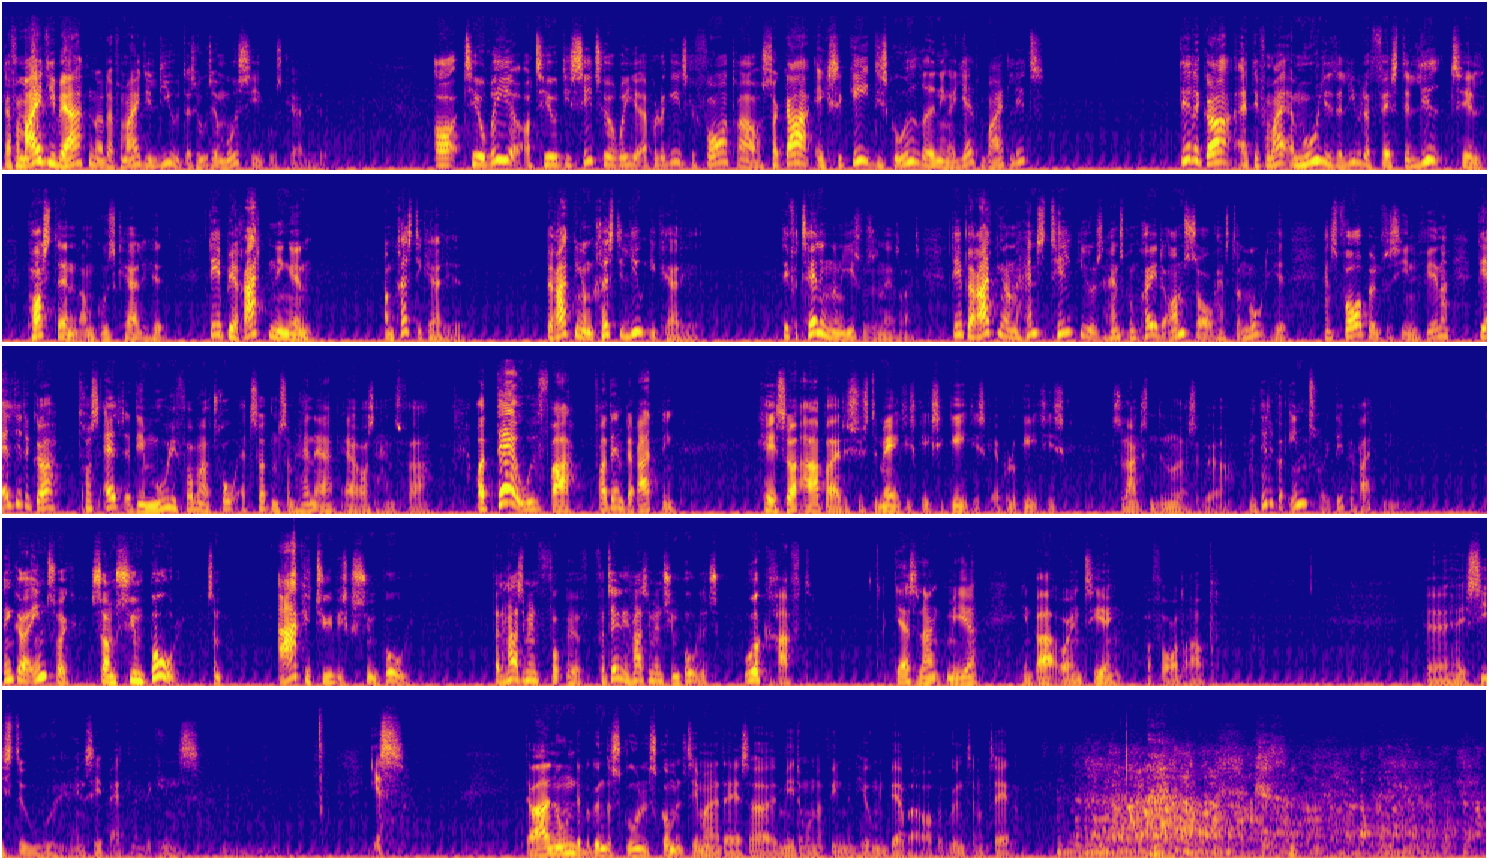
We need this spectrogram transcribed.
Der er for mig i verden, og der er for mig i livet, der ser ud til at modsige Guds kærlighed. Og teorier og teodicé-teorier, apologetiske foredrag, sågar eksegetiske udredninger hjælper mig lidt. Det, der gør, at det for mig er muligt alligevel at feste lid til påstanden om Guds kærlighed, det er beretningen om Kristi kærlighed. Beretningen om Kristi liv i kærlighed. Det er fortællingen om Jesus af Nazareth. Det er beretningen om hans tilgivelse, hans konkrete omsorg, hans tålmodighed, hans forbøn for sine fjender. Det er alt det, der gør, trods alt, at det er muligt for mig at tro, at sådan som han er, er også hans far. Og derudfra, fra den beretning, kan jeg så arbejde systematisk, eksegetisk, apologetisk, så langt som det nu lader sig gøre. Men det, der gør indtryk, det er beretningen. Den gør indtryk som symbol, som arketypisk symbol den har simpelthen, for, øh, fortællingen har simpelthen symbolets urkraft. Det er så langt mere end bare orientering og foredrag. Øh, her i sidste uge, en se Batman Begins. Yes! Der var nogen, der begyndte at skule skummel til mig, da jeg så midt under filmen hævde min bærbare op og begyndte at tage notater.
